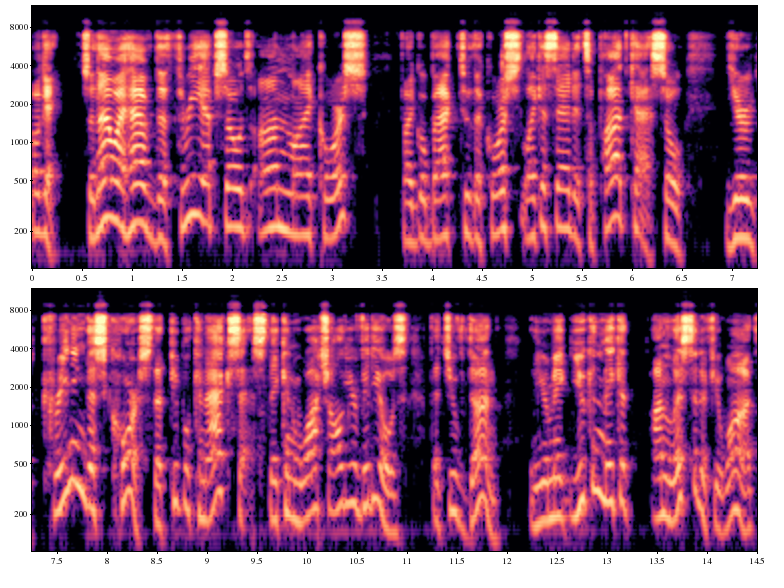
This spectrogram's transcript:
okay so now I have the three episodes on my course. If I go back to the course like I said it's a podcast so you're creating this course that people can access. They can watch all your videos that you've done. You make you can make it unlisted if you want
